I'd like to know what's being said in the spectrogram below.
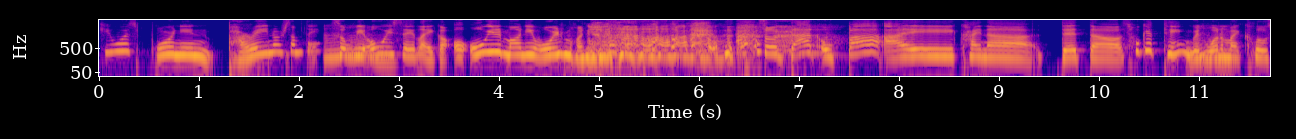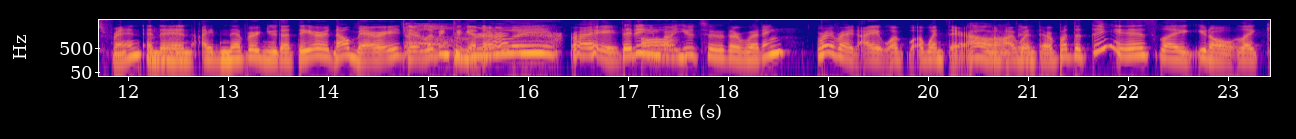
he was born in Bahrain or something. So we always say like, oh, oil money, oil money. so that oppa, I kind of did the 소개팅 with one of my close friends. And then I never knew that they are now married. They're living together. Really? Right. They didn't Um, invite you to their wedding? Right, right. I, I went there. Oh, Uh, you I did. went there. But the thing is, like, you know, like,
